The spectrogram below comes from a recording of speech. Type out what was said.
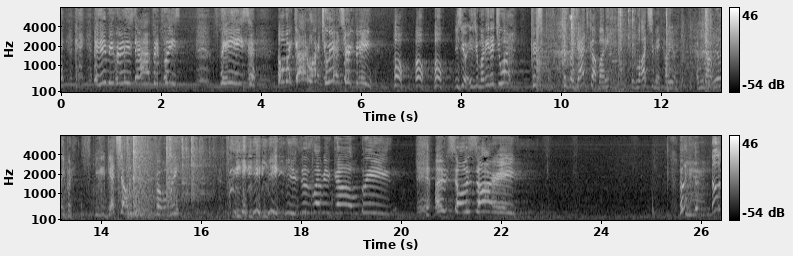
I didn't mean for this to happen, please! Please! Oh my god, why aren't you answering me? Oh, oh, oh, is your, is your money that you want? Cause, cause my dad's got money. Like lots of it. I mean, I mean, not really, but you could get some, probably. Please, just let me go, please. I'm so sorry. Oh,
